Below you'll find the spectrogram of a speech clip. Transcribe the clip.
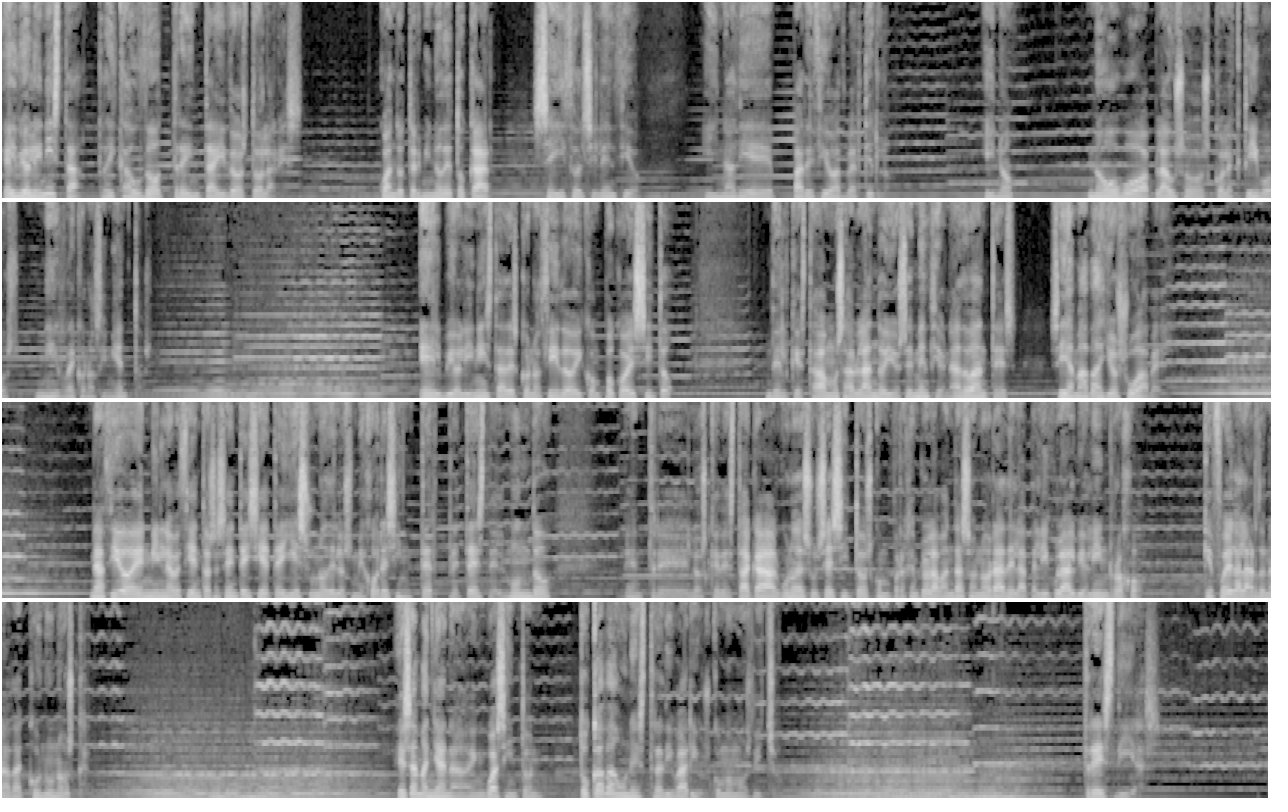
El violinista recaudó 32 dólares. Cuando terminó de tocar, se hizo el silencio y nadie pareció advertirlo. Y no, no hubo aplausos colectivos ni reconocimientos. El violinista desconocido y con poco éxito, del que estábamos hablando y os he mencionado antes, se llamaba Joshua Bell. Nació en 1967 y es uno de los mejores intérpretes del mundo, entre los que destaca alguno de sus éxitos, como por ejemplo la banda sonora de la película El violín rojo, que fue galardonada con un Oscar. Esa mañana, en Washington, tocaba un Stradivarius, como hemos dicho. Tres días.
